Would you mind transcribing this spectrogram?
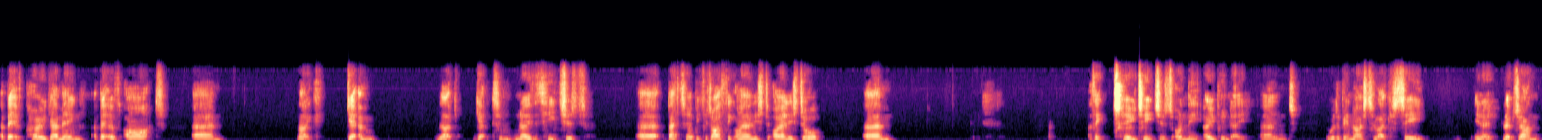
a bit of programming, a bit of art, um, like get them like get to know the teachers uh, better because I think I only I only saw um, I think two teachers on the open day, and it would have been nice to like see, you know, look down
